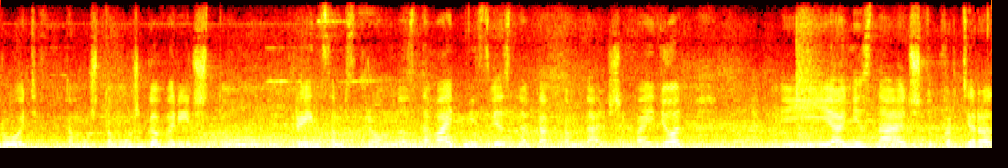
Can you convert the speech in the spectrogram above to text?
против, потому что муж говорит, что украинцам стрёмно сдавать, неизвестно, как там дальше пойдет и они знают, что квартира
